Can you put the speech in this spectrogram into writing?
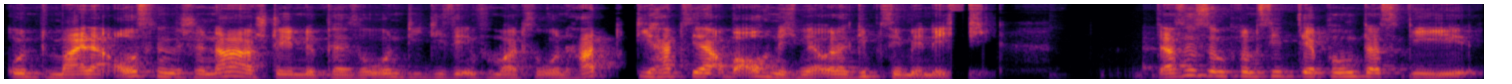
Und meine ausländische nahestehende Person, die diese Information hat, die hat sie ja aber auch nicht mehr oder gibt sie mir nicht. Das ist im Prinzip der Punkt, dass die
